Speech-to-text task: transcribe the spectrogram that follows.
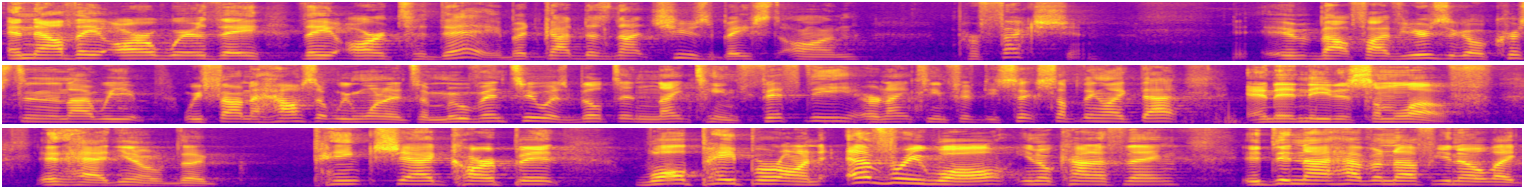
and now they are where they, they are today. But God does not choose based on perfection about five years ago, Kristen and I, we, we found a house that we wanted to move into. It was built in 1950 or 1956, something like that, and it needed some love. It had, you know, the pink shag carpet, wallpaper on every wall, you know, kind of thing. It did not have enough, you know, like,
